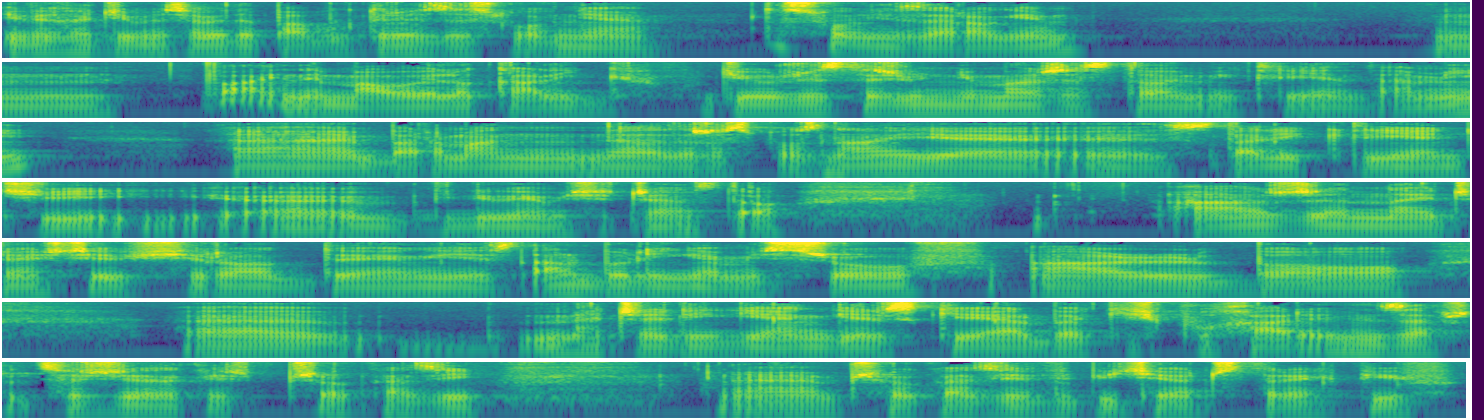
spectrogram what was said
I wychodzimy sobie do pubu, który jest dosłownie, dosłownie za rogiem. Mm, fajny, mały lokalik, gdzie już jesteśmy niemalże stałymi klientami. E, barman nas rozpoznaje, e, stali klienci widujemy się często a że najczęściej w środę jest albo Liga Mistrzów, albo e, mecze Ligi Angielskiej, albo jakieś puchary, więc zawsze coś jakieś przy okazji e, przy okazji wypicia czterech piw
